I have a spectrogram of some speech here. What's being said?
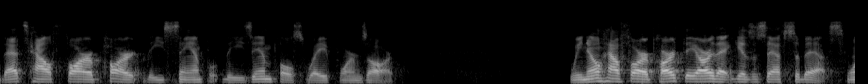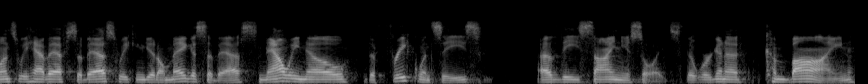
that's how far apart these, sample, these impulse waveforms are. We know how far apart they are. That gives us f sub s. Once we have f sub s, we can get omega sub s. Now we know the frequencies of these sinusoids that we're going to combine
